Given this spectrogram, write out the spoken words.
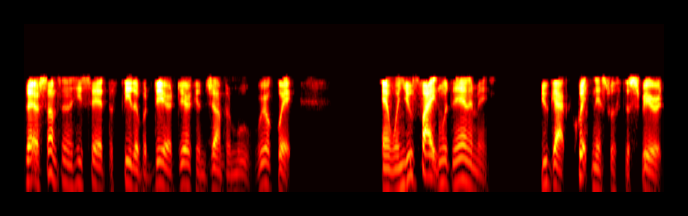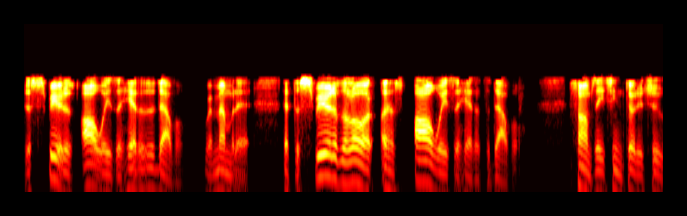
there's something he said, the feet of a deer. Deer can jump and move real quick. And when you're fighting with the enemy, you got quickness with the spirit. The spirit is always ahead of the devil. Remember that. That the spirit of the Lord is always ahead of the devil. Psalms 1832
